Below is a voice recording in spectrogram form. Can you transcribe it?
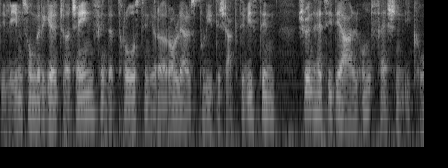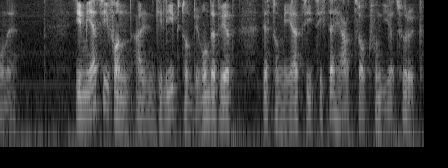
Die lebenshungrige Georgine findet Trost in ihrer Rolle als politische Aktivistin, Schönheitsideal und Fashion-Ikone. Je mehr sie von allen geliebt und bewundert wird, desto mehr zieht sich der Herzog von ihr zurück.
